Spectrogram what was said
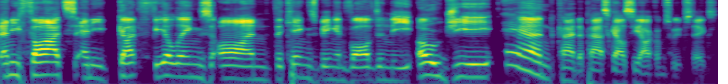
any thoughts, any gut feelings on the Kings being involved in the OG and kind of Pascal Siakam sweepstakes?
